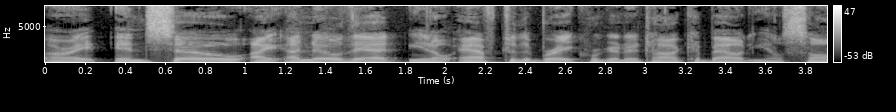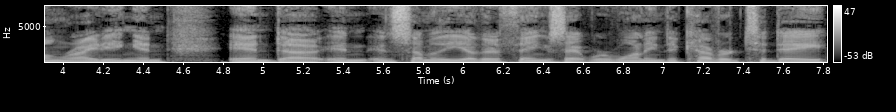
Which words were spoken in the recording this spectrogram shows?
All right, and so I, I, know that you know after the break we're going to talk about you know songwriting and and, uh, and and some of the other things that we're wanting to cover today.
